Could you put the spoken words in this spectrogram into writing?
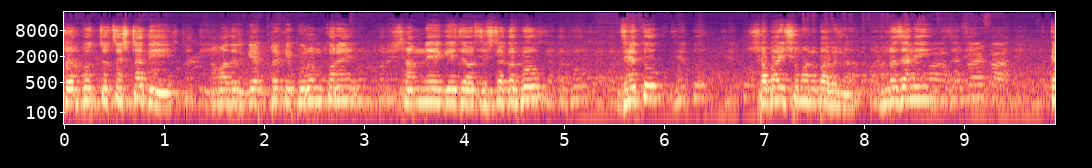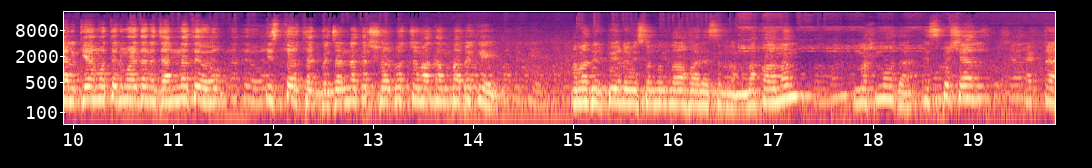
সর্বোচ্চ চেষ্টা দিয়ে আমাদের গ্যাপটাকে পূরণ করে সামনে এগিয়ে যাওয়ার চেষ্টা করব। যেহেতু সবাই সমান পাবে না। আমরা জানি কাল কিয়ামতের ময়দানে জান্নাতেও স্তর থাকবে। জান্নাতের সর্বোচ্চ মাকাম পাবে কে? আমাদের প্রিয় নবী সাল্লাল্লাহু আলাইহি সাল্লাম। মাহমুদা স্পেশাল একটা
